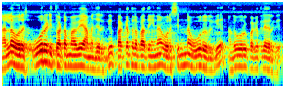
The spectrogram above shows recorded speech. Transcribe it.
நல்ல ஒரு ஊரடி தோட்டமாகவே அமைஞ்சிருக்கு. பக்கத்தில் பார்த்தீங்கன்னா ஒரு சின்ன ஊர் இருக்குது அந்த ஊருக்கு பக்கத்துலேயே இருக்குது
